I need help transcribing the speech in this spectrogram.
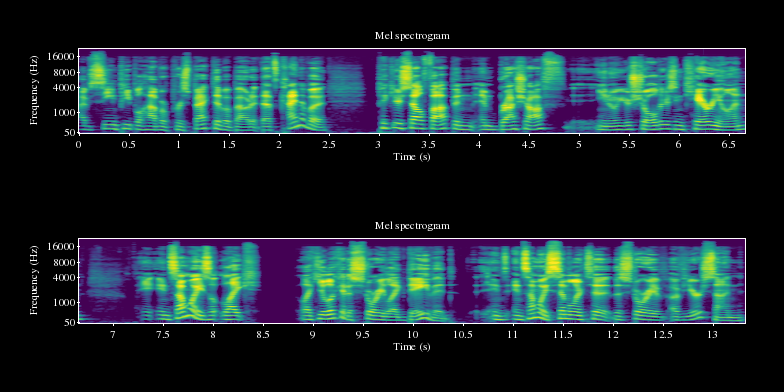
i've seen people have a perspective about it that's kind of a pick yourself up and, and brush off you know your shoulders and carry on in some ways like like you look at a story like david in, in some ways similar to the story of, of your son.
